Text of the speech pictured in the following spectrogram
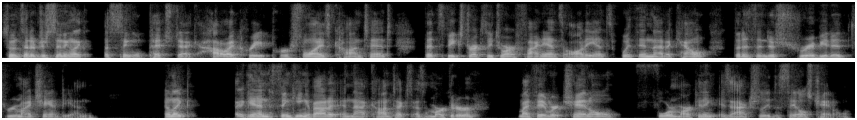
So instead of just sending like a single pitch deck, how do I create personalized content that speaks directly to our finance audience within that account that is then distributed through my champion? And like, again, thinking about it in that context as a marketer, my favorite channel for marketing is actually the sales channel.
